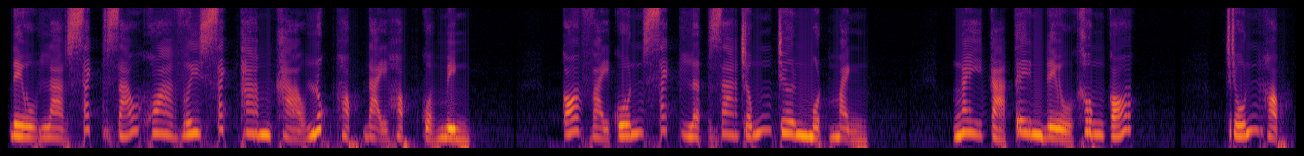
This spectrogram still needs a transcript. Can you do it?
Đều là sách giáo khoa với sách tham khảo lúc học đại học của mình. Có vài cuốn sách lật ra trống trơn một mảnh. Ngay cả tên đều không có. Trốn học.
